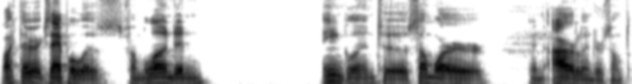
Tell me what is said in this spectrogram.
like their example was from London, England to somewhere in Ireland or something.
